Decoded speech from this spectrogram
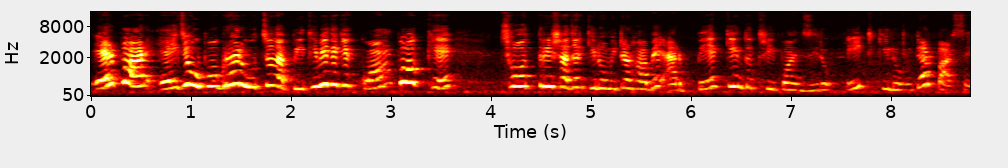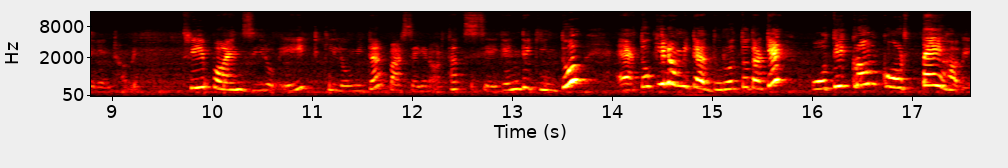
এরপর এই যে উপগ্রহের উচ্চতা পৃথিবী থেকে কমপক্ষে ছত্রিশ হাজার কিলোমিটার হবে আর বেগ কিন্তু three point zero eight kilometre per second হবে। Three point zero eight kilometre per second অর্থাৎ সেকেন্ডে কিন্তু এত কিলোমিটার দূরত্ব তাকে অতিক্রম করতেই হবে।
